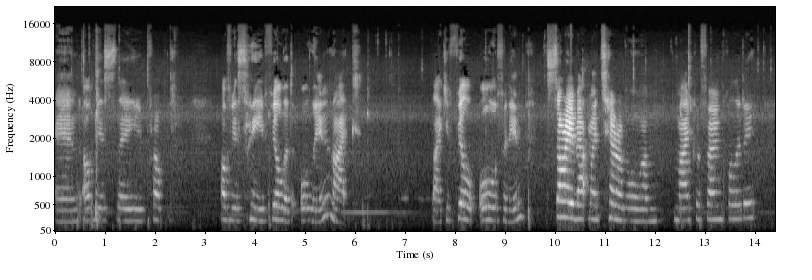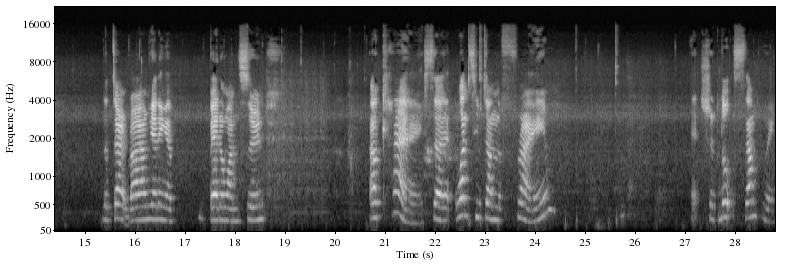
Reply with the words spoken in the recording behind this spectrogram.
and obviously you probably obviously you fill it all in like like you fill all of it in sorry about my terrible um, microphone quality but don't worry, I'm getting a better one soon. Okay. So once you've done the frame, it should look something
